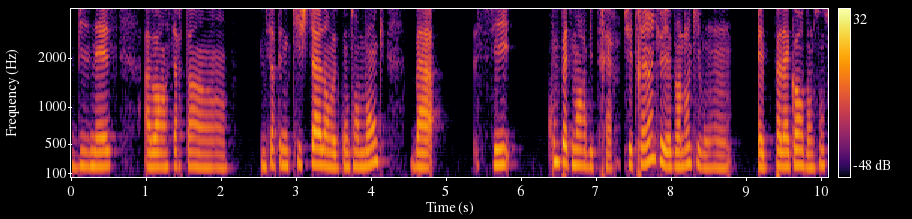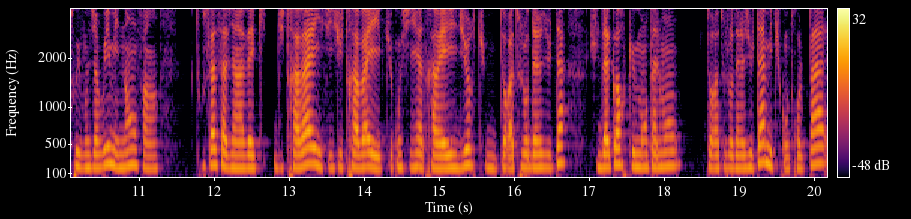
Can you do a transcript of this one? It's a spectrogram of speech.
business, avoir un certain une certaine quicheta dans votre compte en banque, bah c'est complètement arbitraire. Je sais très bien qu'il y a plein de gens qui vont être pas d'accord dans le sens où ils vont dire oui mais non, enfin tout ça, ça vient avec du travail. Si tu travailles et que tu continues à travailler dur, tu auras toujours des résultats. Je suis d'accord que mentalement, tu auras toujours des résultats, mais tu contrôles pas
